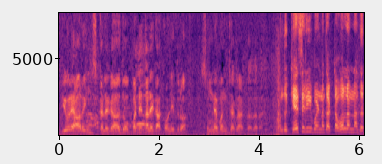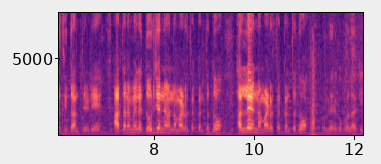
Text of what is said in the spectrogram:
ಇವರೇ ಆರೆಂಜ್ ಕಲರ್ ಅದು ಬಟ್ಟೆ ತಲೆಗೆ ಹಾಕೊಂಡಿದ್ರು ಸುಮ್ಮನೆ ಬಂದು ಜಗಳ ಆಡ್ತಾ ಇದಾರೆ ಒಂದು ಕೇಸರಿ ಬಣ್ಣದ ಟವಲ್ ಅನ್ನ ಧರಿಸಿದ್ದ ಅಂತೇಳಿ ಆತನ ಮೇಲೆ ದೌರ್ಜನ್ಯವನ್ನ ಮಾಡಿರ್ತಕ್ಕಂಥದ್ದು ಹಲ್ಲೆಯನ್ನ ಮಾಡಿರ್ತಕ್ಕಂಥದ್ದು वो मेरे को बोला कि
